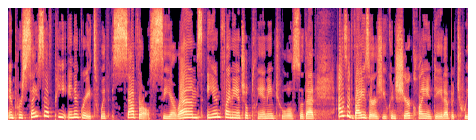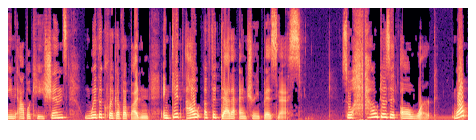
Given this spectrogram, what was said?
And Precise FP integrates with several CRMs and financial planning tools so that as advisors, you can share client data between applications with a click of a button and get out of the data entry business. So how does it all work? Well,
